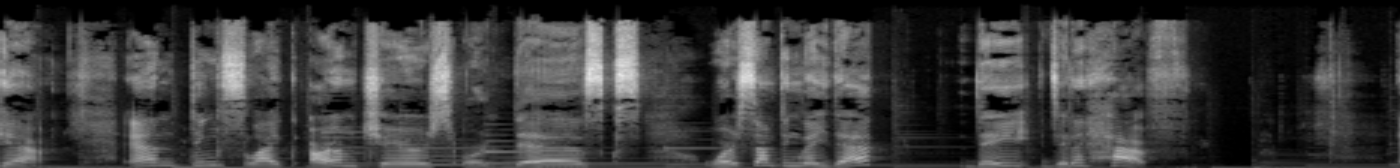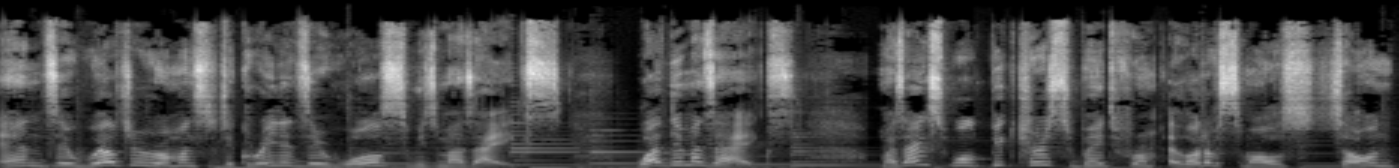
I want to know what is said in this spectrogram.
Yeah, and things like armchairs or desks or something like that, they didn't have. And the wealthy Romans decorated their walls with mosaics. What the mosaics? Mosaics were pictures made from a lot of small stone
